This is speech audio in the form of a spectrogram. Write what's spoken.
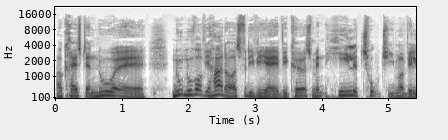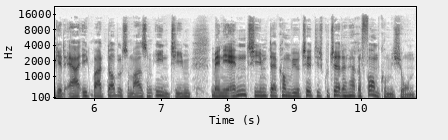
Og Christian, nu, øh, nu, nu hvor vi har det også, fordi vi, øh, vi kører simpelthen hele to timer, hvilket er ikke bare dobbelt så meget som en time, men i anden time, der kommer vi jo til at diskutere den her reformkommission.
